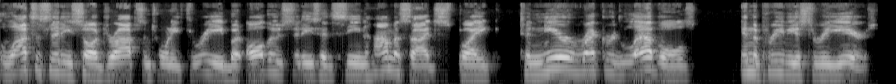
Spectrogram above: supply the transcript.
lots of cities saw drops in 23, but all those cities had seen homicides spike to near record levels in the previous three years.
